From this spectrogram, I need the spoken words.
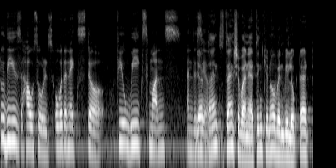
to these households over the next uh, few weeks, months? And this yeah, year? thanks, thanks, Shivani. I think you know when we looked at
